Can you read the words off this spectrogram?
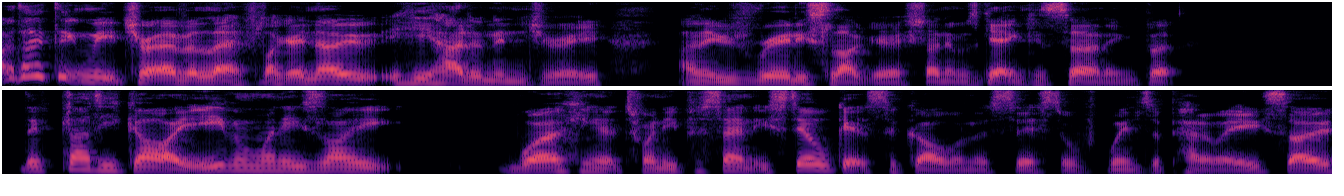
I don't think Mitro ever left. Like I know he had an injury and he was really sluggish and it was getting concerning, but the bloody guy, even when he's like working at twenty percent, he still gets a goal and assist or wins a penalty. So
